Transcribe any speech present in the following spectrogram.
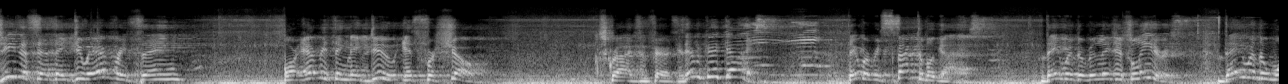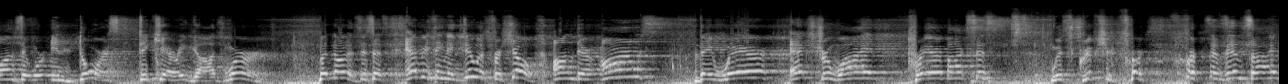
Jesus said they do everything, or everything they do is for show. Scribes and Pharisees. They were good guys. They were respectable guys. They were the religious leaders. They were the ones that were endorsed to carry God's word. But notice it says everything they do is for show. On their arms, they wear extra wide prayer boxes with scripture verses inside.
